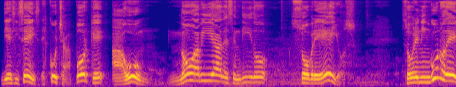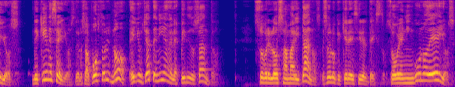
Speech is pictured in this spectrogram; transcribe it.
16, escucha, porque aún no había descendido sobre ellos, sobre ninguno de ellos. ¿De quiénes ellos? ¿De los apóstoles? No, ellos ya tenían el Espíritu Santo sobre los samaritanos, eso es lo que quiere decir el texto, sobre ninguno de ellos,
